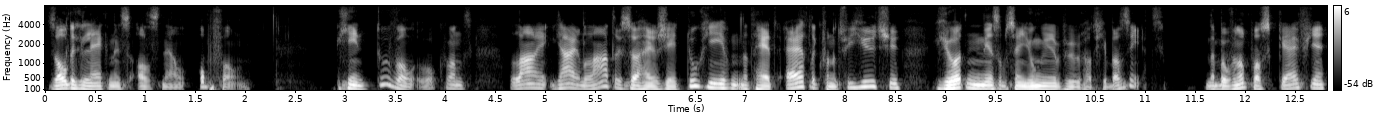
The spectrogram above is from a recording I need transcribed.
zal de gelijkenis al snel opvallen. Geen toeval ook, want jaren later zou Hergé toegeven dat hij het uiterlijk van het figuurtje grotendeels op zijn jongere broer had gebaseerd. Daarbovenop was Kuifje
